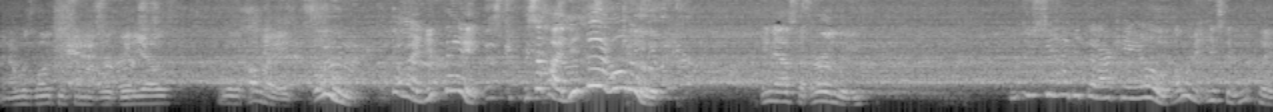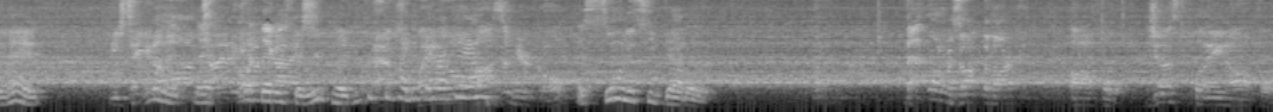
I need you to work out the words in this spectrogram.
And I was going through some of my old videos. I was like, ooh, how I did that. This could be This is how I did that? Hold up. And that's the early. Did you see how I did that RKO? I want an instant replay of that. He's taking long that, time to I want that instant replay. Did you see how I did that RKO? possum here, Cole. As soon as he got up. That one was off the mark. Awful. Just plain awful.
